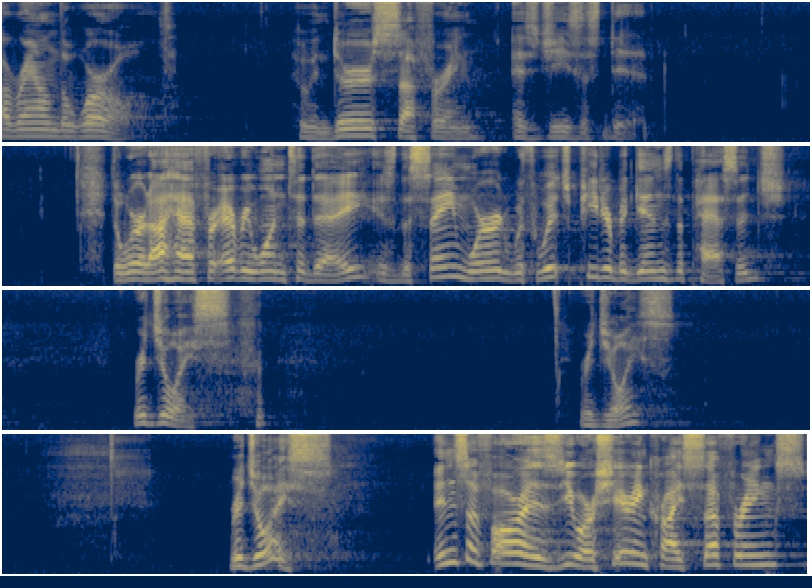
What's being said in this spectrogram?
around the world who endures suffering as Jesus did. The word I have for everyone today is the same word with which Peter begins the passage rejoice. rejoice. Rejoice. Insofar as you are sharing Christ's sufferings,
